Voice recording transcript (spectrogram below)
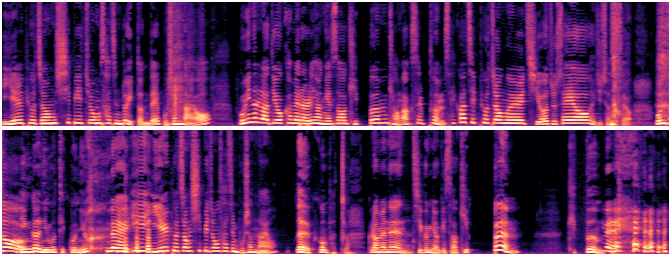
이엘 표정 12종 사진도 있던데 보셨나요? 보이는 라디오 카메라를 향해서 기쁨, 경악, 슬픔 세 가지 표정을 지어주세요 해주셨어요. 먼저 인간 이모티콘이요? 네, 이 이엘 표정 12종 사진 보셨나요? 네, 그건 봤죠. 그러면은 네. 지금 여기서 기쁨, 기쁨, 네.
